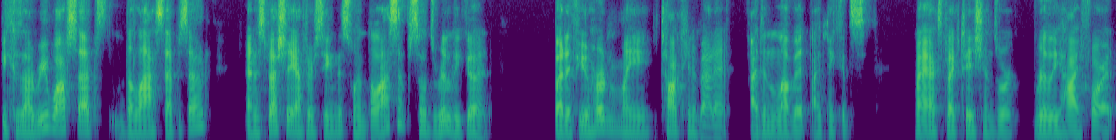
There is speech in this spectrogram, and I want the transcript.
because I rewatched the, the last episode, and especially after seeing this one, the last episode's really good. But if you heard me talking about it, I didn't love it. I think it's my expectations were really high for it.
